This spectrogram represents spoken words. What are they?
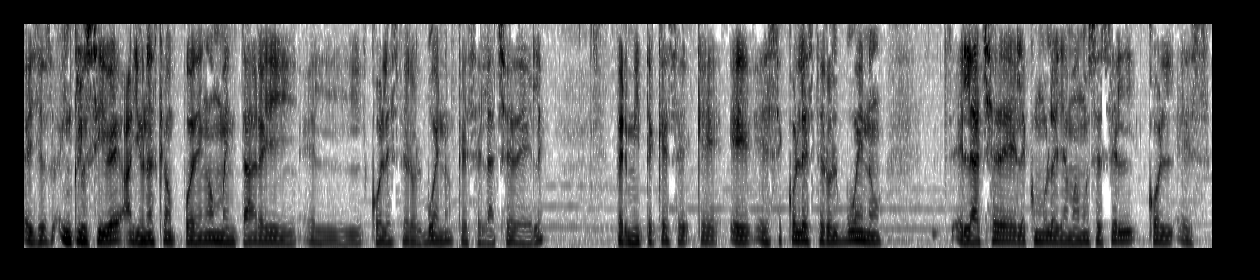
ellos inclusive hay unas que pueden aumentar el, colesterol bueno, que es el HDL. Permite que, eh, ese colesterol bueno, el HDL como lo llamamos, es, el, es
